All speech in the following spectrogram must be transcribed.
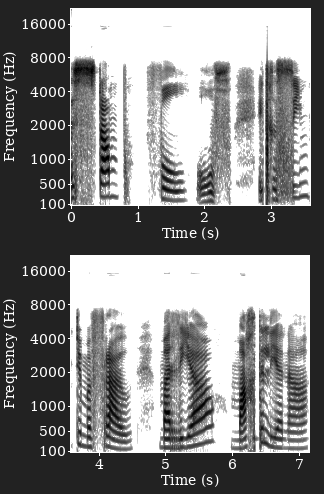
'n Stampvol hof het gesien toe mevrou Maria Magdalena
